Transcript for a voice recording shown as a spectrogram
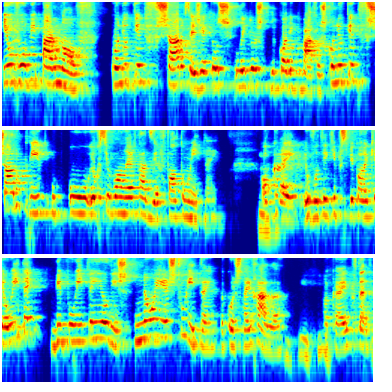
Eu vou bipar 9 quando eu tento fechar, ou seja, aqueles leitores de código de barras, quando eu tento fechar o pedido, o, o, eu recebo um alerta a dizer falta um item. Uhum. Ok, eu vou ter que perceber qual é que é o item, bipo o item e ele diz, não é este o item, a cor está errada. Uhum. Ok? Portanto,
